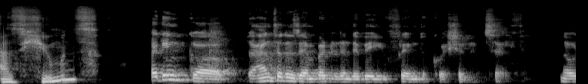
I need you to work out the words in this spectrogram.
as humans I think uh, the answer is embedded in the way you frame the question itself. Now,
